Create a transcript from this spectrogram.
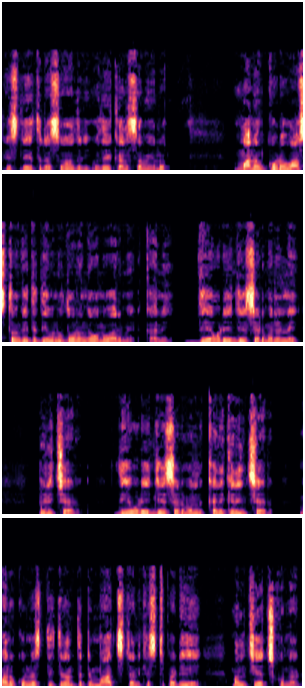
ప్రియ స్నేహితుడ సహోదరి ఉదయకాల సమయంలో మనం కూడా వాస్తవంగా అయితే దేవునికి దూరంగా ఉన్నవారమే. కానీ దేవుడు ఏం చేశాడు మనల్ని పిలిచాడు? దేవుడు ఏం చేశాడు మనల్ని కనికరించాడు? మనకున్న స్థితిని అంతటి మార్చడానికి ఇష్టపడి మనం చేర్చుకున్నాడు.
